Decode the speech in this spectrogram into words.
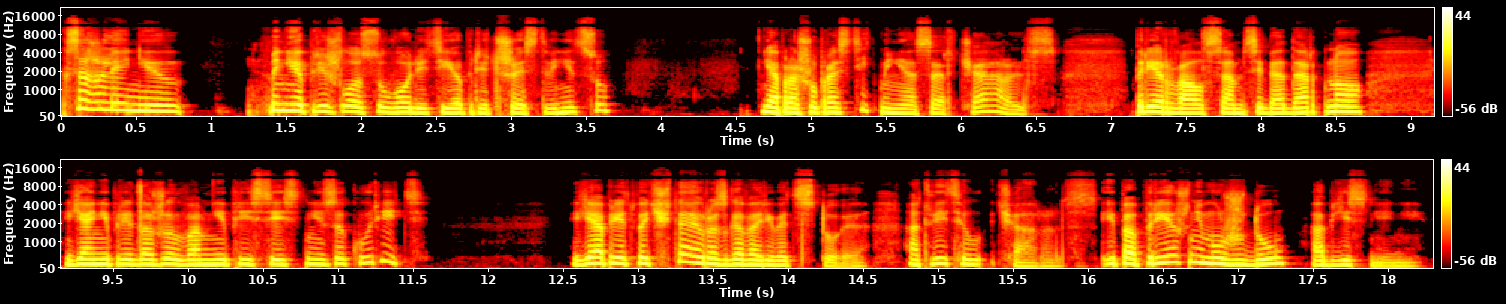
К сожалению, мне пришлось уволить ее предшественницу. Я прошу простить меня, сэр Чарльз, — прервал сам себя Дарт, — но я не предложил вам ни присесть, ни закурить. — Я предпочитаю разговаривать стоя, — ответил Чарльз, — и по-прежнему жду объяснений.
